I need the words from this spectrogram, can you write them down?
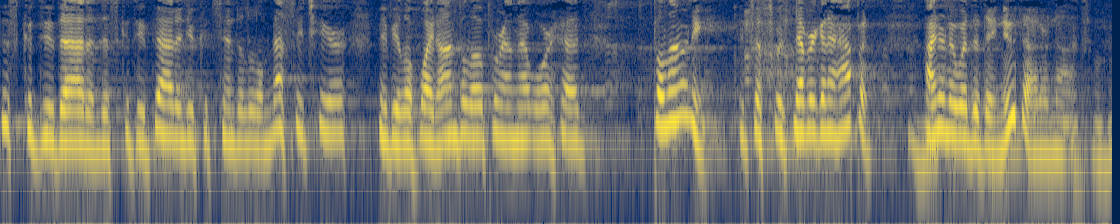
this could do that and this could do that, and you could send a little message here, maybe a little white envelope around that warhead. Baloney. It just was never going to happen. Mm-hmm. I don't know whether they knew that or not. Mm-hmm.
